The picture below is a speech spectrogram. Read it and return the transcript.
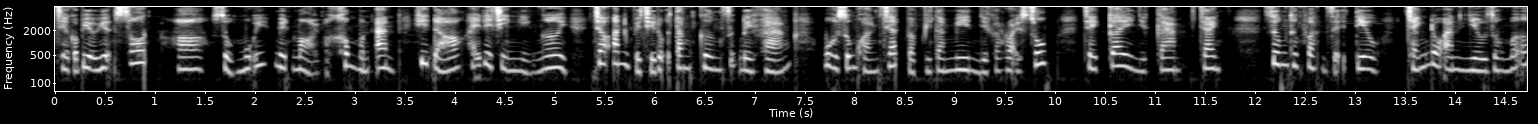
trẻ có biểu hiện sốt, ho, sổ mũi, mệt mỏi và không muốn ăn. Khi đó, hãy để chị nghỉ ngơi, cho ăn với chế độ tăng cường sức đề kháng, bổ sung khoáng chất và vitamin như các loại súp, trái cây như cam, chanh. Dùng thực phẩm dễ tiêu, tránh đồ ăn nhiều dầu mỡ,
